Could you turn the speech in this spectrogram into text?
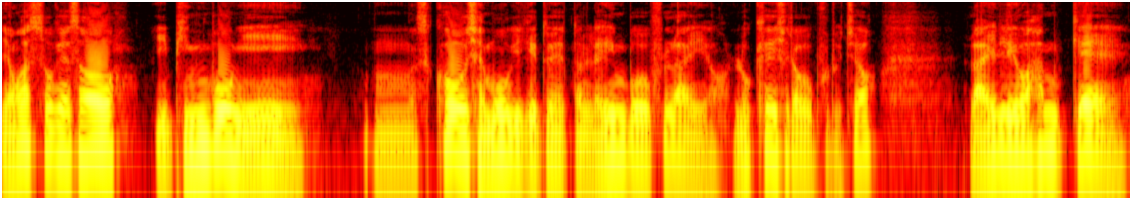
영화 속에서 이 빙봉이 음, 스코어 제목이기도 했던 Rainbow Flyer, 로켓이라고 부르죠. 라일리와 함께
